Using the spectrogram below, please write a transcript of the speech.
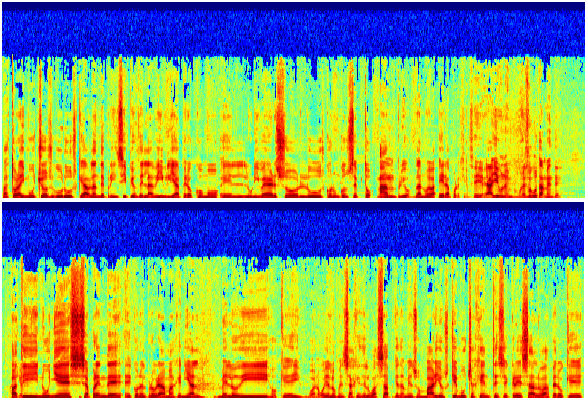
Pastor, hay muchos gurús que hablan de principios de la Biblia, pero como el universo, luz, con un concepto Mm. amplio, la nueva era, por ejemplo. Sí, hay uno, por eso justamente. Patti Núñez se aprende eh, con el programa, genial. Melody, ok. Bueno, voy a los mensajes del WhatsApp, que también son varios. Que mucha gente se cree salva, pero que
